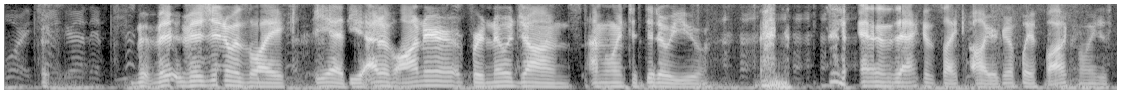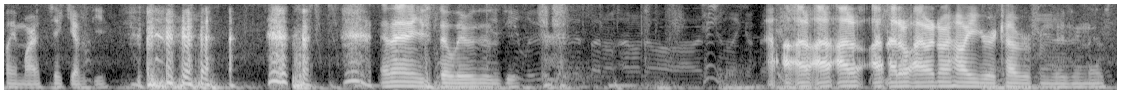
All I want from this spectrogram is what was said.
for it. Just grab FD. Vi- Vi- Vinson was like, yeah, dude, out of honor for no Johns, I'm going to ditto you. and then Zach is like, oh, you're going to play Fox? Let me just play Marth, take you FD. and then he still loses, dude. I I gonna, I, I don't I don't know how you recover from losing this.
